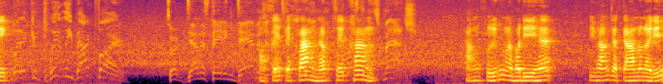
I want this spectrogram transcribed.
อีกเอาเซตไปคลั่งครับ เซตคลั่ง พังฟื้นขึ้นมาพอดีฮะพี่พังจัดการเราหน่อยดิ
